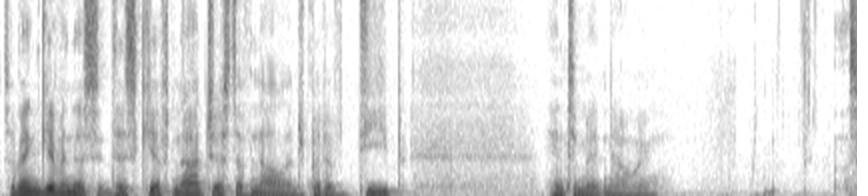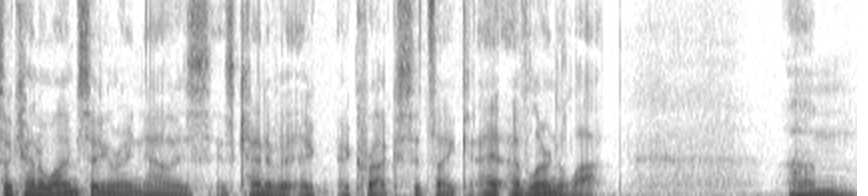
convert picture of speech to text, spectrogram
So I've been given this this gift not just of knowledge, but of deep, intimate knowing. So kind of why I'm sitting right now is is kind of a, a, a crux. It's like I, have learned a lot. Um,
